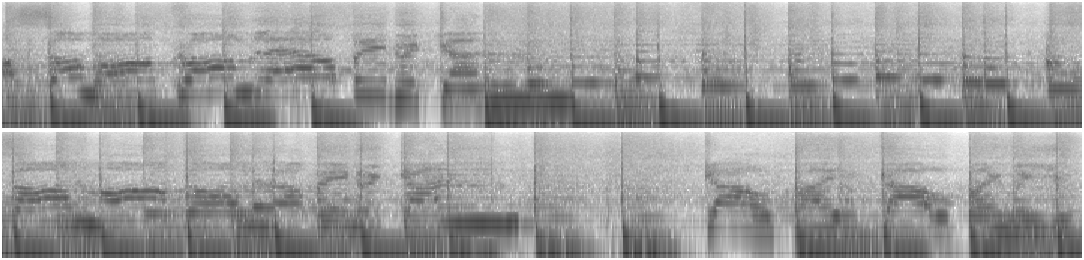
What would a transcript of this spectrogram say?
อสมอพร้อมแล้วไปด้วยกันอสมอพร้อมแล้วไปด้วยกัน ก้าวไปก้าวไปไม่หยุด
